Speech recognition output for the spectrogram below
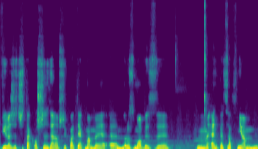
wiele rzeczy tak oszczędzają. Na przykład jak mamy rozmowy z NPC, nie mamy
